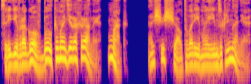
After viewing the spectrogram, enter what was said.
Среди врагов был командир охраны, маг. Ощущал творимое им заклинание.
